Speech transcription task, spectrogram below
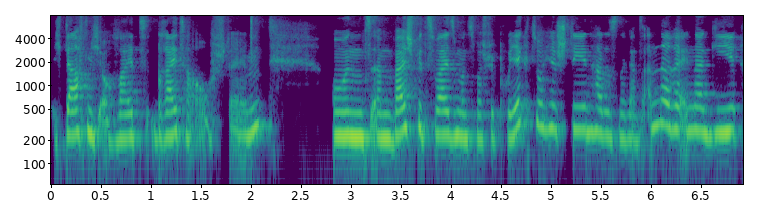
ich darf mich auch weit breiter aufstellen. Und ähm, beispielsweise, wenn man zum Beispiel Projektor hier stehen hat, ist eine ganz andere Energie.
